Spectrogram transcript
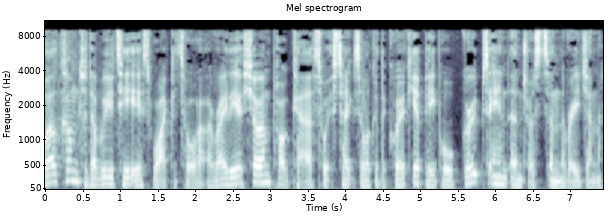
Welcome to WTS Waikato, a radio show and podcast which takes a look at the quirkier people, groups, and interests in the region.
